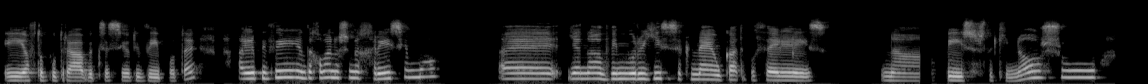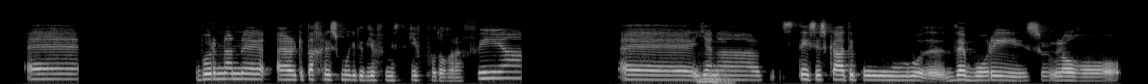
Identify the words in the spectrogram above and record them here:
ή αυτό που τράβηξες ή οτιδήποτε, αλλά επειδή ενδεχομένως είναι χρήσιμο ε, για να δημιουργήσεις εκ νέου κάτι που θέλεις να πεις στο κοινό σου. Ε, μπορεί να είναι αρκετά χρήσιμο για τη διαφημιστική φωτογραφία, ε, για Ναι. να στήσεις κάτι που ε, δεν μπορείς λόγω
